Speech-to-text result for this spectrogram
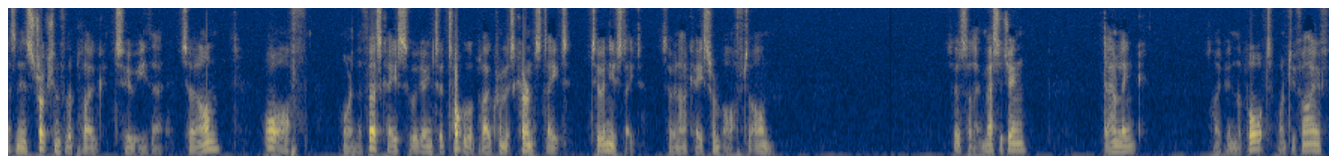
as an instruction for the plug to either turn on or off, or in the first case, we're going to toggle the plug from its current state to a new state. So in our case, from off to on. So select messaging, downlink, Type in the port 125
